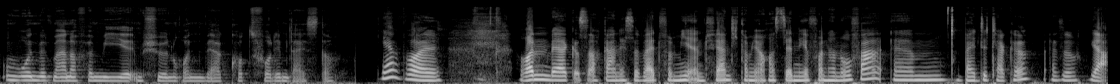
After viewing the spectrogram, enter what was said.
und wohne mit meiner Familie im schönen Ronnenberg, kurz vor dem Deister. Jawohl. Ronnenberg ist auch gar nicht so weit von mir entfernt. Ich komme ja auch aus der Nähe von Hannover, ähm, bei Dittacke. Also ja.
